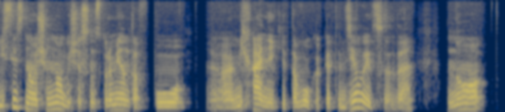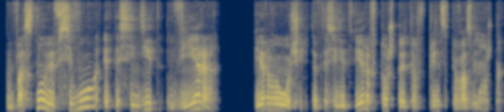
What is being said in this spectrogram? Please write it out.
естественно, очень много сейчас инструментов по э, механике того, как это делается, да, но в основе всего это сидит вера, в первую очередь, это сидит вера в то, что это в принципе возможно.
